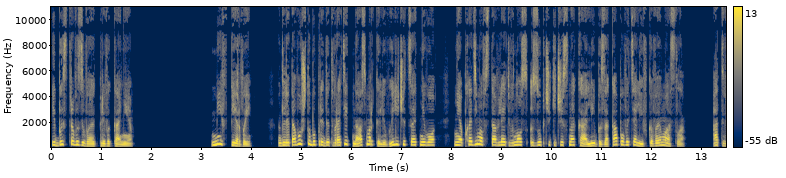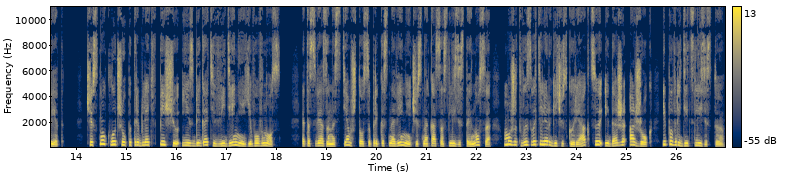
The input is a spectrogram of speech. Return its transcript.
и быстро вызывают привыкание. Миф первый. Для того, чтобы предотвратить насморк или вылечиться от него, необходимо вставлять в нос зубчики чеснока либо закапывать оливковое масло. Ответ. Чеснок лучше употреблять в пищу и избегать введения его в нос. Это связано с тем, что соприкосновение чеснока со слизистой носа может вызвать аллергическую реакцию и даже ожог и повредить слизистую.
